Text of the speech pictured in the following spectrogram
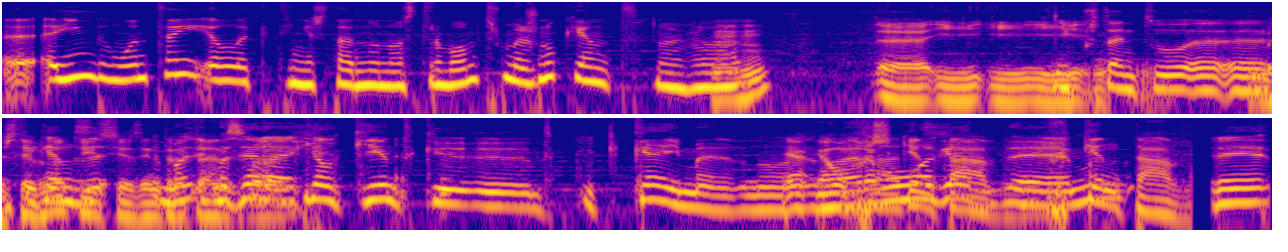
eh, ainda ontem ele aqui tinha estado no nosso termómetro, mas no quente, não é verdade? Uhum. Uh, e, e- E portanto, uh, uh, mas teve ficamos. notícias, Mas, entretanto. mas era Pois. aquele quente que, de- que queima, não É, é um era bom requentado. agrade- é, requentado. é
